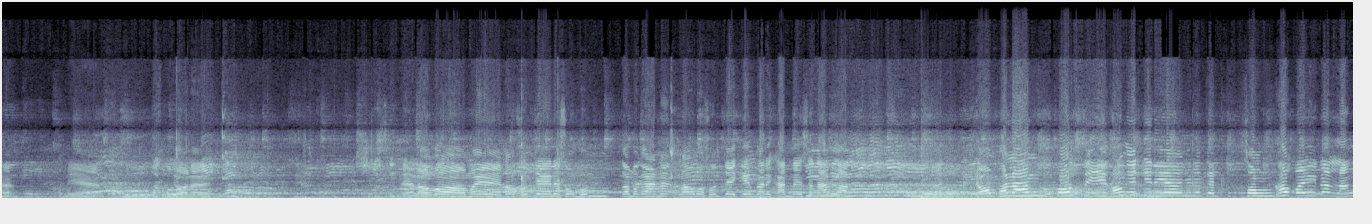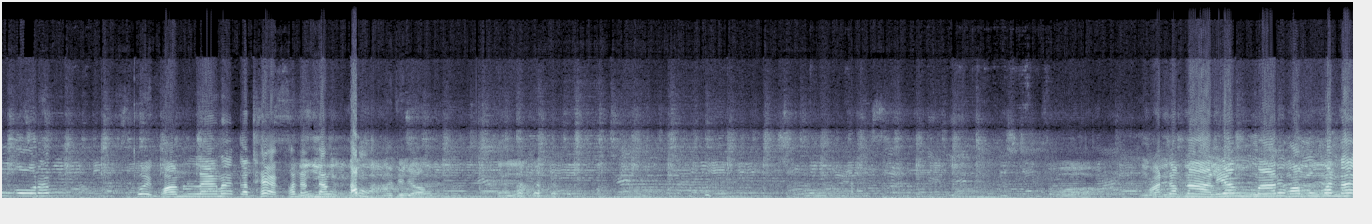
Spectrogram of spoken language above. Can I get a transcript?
นะนี่ฮะสุดยอดเลยแต่เราก็ไม่ต้องสนใจในทรงผมกรรมการนะเรามาสนใจเกมการแข่งขันในสนามดีกว่าจอมพลังโปรสีของเอนจิเนียร์ยูไนเต็ดส่งเข้าไปด้านหลังโกนะครับ ด้วยความรุนแรงนะกระแทกผนังดังตั้มเลยทีเดียวมาจับหน้าเลี้ยงมาด้วยความมุ่งมั่นนะ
